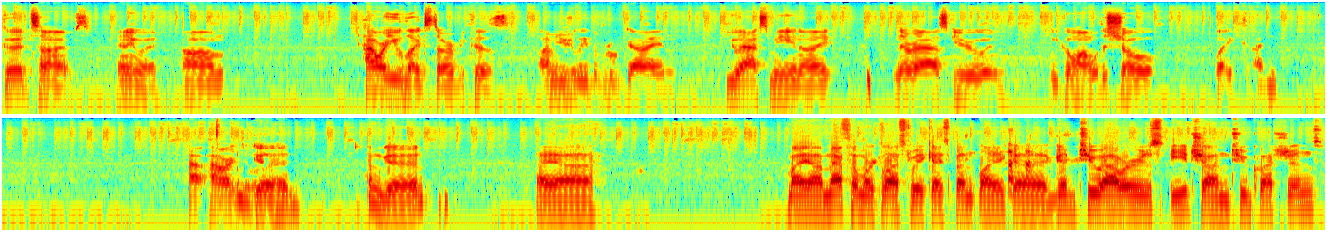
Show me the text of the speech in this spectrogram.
Good times. Anyway, um, how are you, Lightstar? Because I'm usually the rude guy, and you ask me, and I never ask you, and we go on with the show. Like, I. How, how are you doing? Good. I'm good. I uh my uh, math homework last week I spent like a good 2 hours each on two questions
